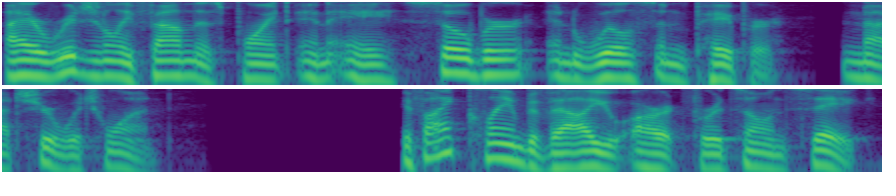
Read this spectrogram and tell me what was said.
I originally found this point in a Sober and Wilson paper, not sure which one. If I claim to value art for its own sake,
